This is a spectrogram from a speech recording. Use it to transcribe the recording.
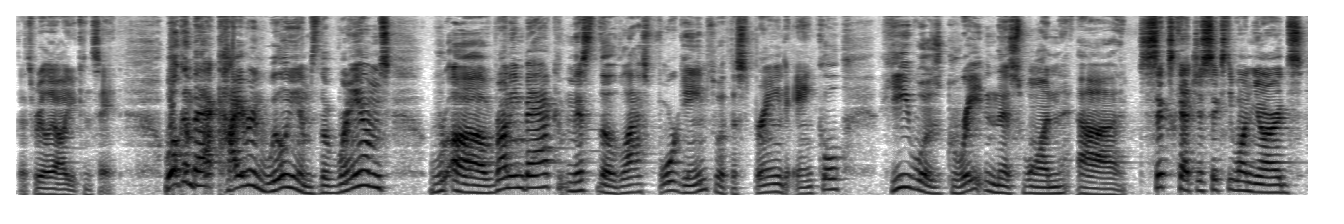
That's really all you can say. It. Welcome back, Kyren Williams. The Rams uh, running back missed the last four games with a sprained ankle. He was great in this one. Uh, six catches, 61 yards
